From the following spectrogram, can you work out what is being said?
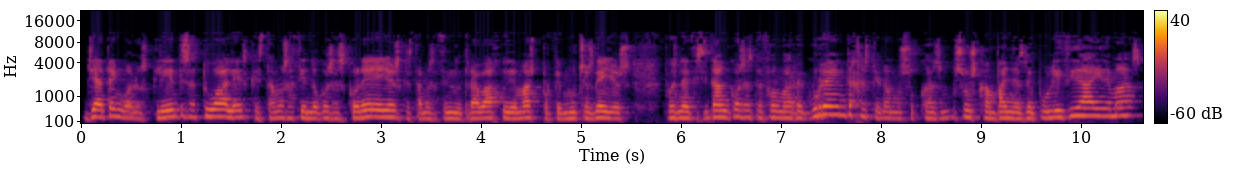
ya tengo a los clientes actuales que estamos haciendo cosas con ellos, que estamos haciendo trabajo y demás, porque muchos de ellos pues necesitan cosas de forma recurrente, gestionamos sus campañas de publicidad y demás,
